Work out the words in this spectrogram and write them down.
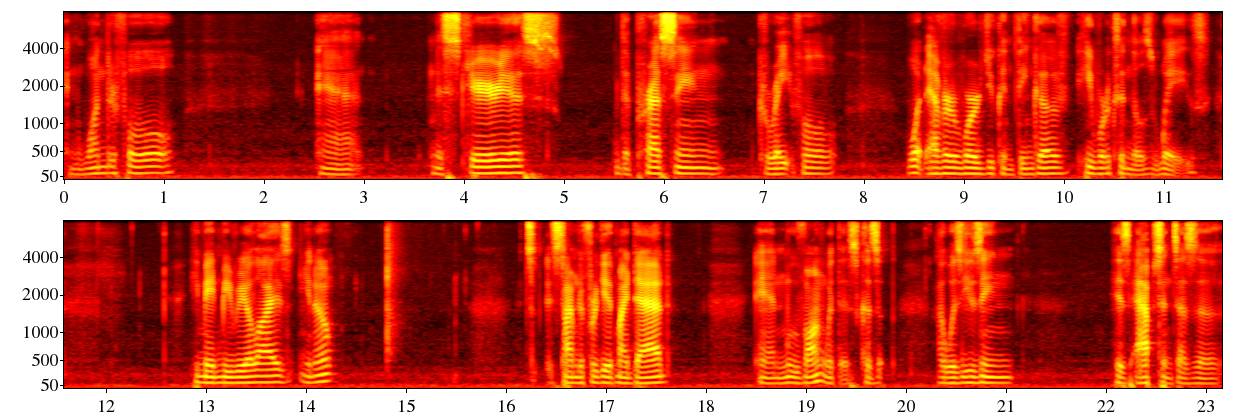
and wonderful and mysterious depressing, grateful, whatever word you can think of, he works in those ways. he made me realize, you know, it's it's time to forgive my dad and move on with this cuz I was using his absence as a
